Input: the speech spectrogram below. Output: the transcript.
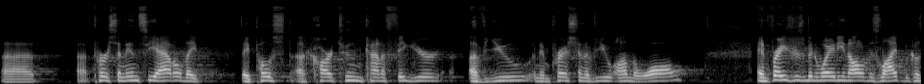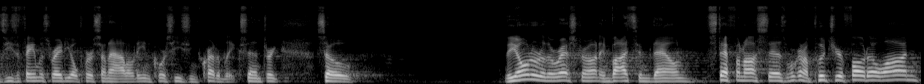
uh, uh, person in Seattle, they, they post a cartoon kind of figure of you, an impression of you on the wall. And Frasier's been waiting all of his life because he's a famous radio personality. And of course, he's incredibly eccentric. So the owner of the restaurant invites him down. Stephanos says, We're going to put your photo on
